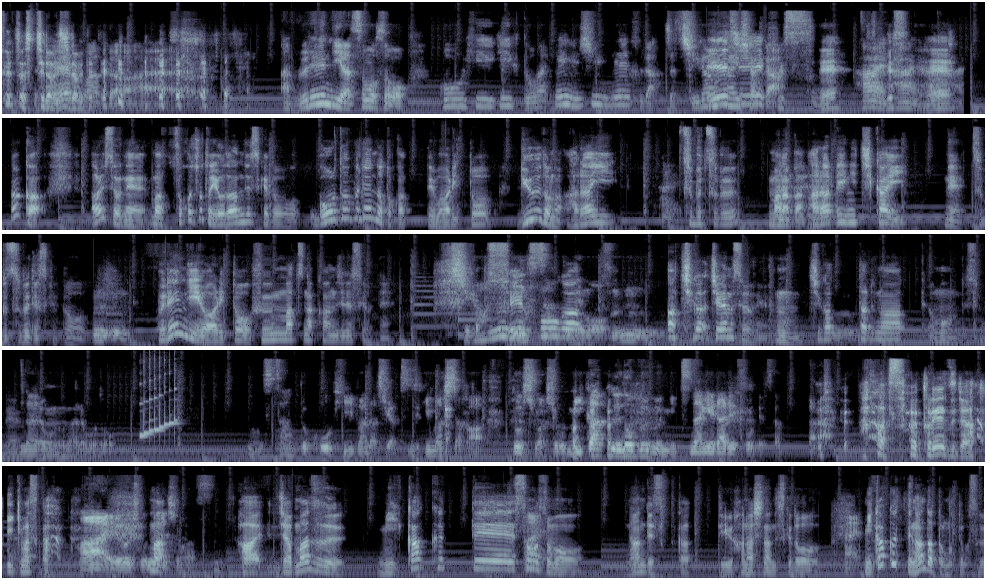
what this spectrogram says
ちょっと調べて調べて。ねまたはいあ、ブレンディはそもそもコーヒーギフトは AGF だ。じゃあ違う会社か AGF っ。すね。はいですはいはいね。なんか、あれですよね、まあそこちょっと余談ですけど、ゴールドブレンドとかって割と流度の粗いはい。つぶつぶ、まあなんか粗りに近いね、つぶつぶですけど、うんうん。ブレンディは割と粉末な感じですよね。違う製法が。うん。あ、違う、違いますよね。うん、違ったるなって思うんですよね。なるほど、なるほど。インスタントコーヒー話が続きましたが、どうしましょう？味覚の部分につなげられそうですか？とりあえずじゃあ、いきますか。らはい、よろしくお願いします。はい、じゃあまず、味覚ってそもそも何ですかっていう話なんですけど、はい。味覚って何だと思ってます？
